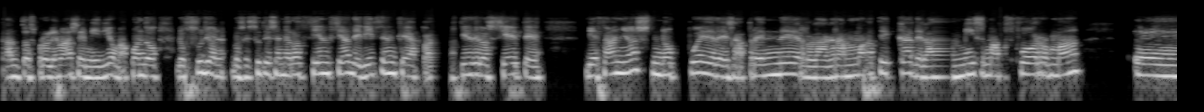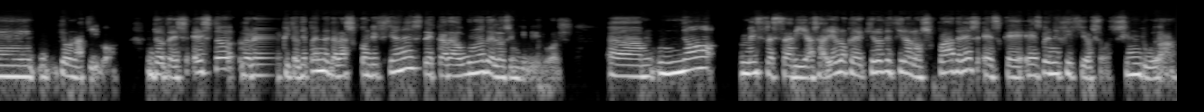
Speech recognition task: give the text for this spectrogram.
tantos problemas en mi idioma. Cuando los estudios, los estudios en neurociencia le dicen que a partir de los 7, 10 años no puedes aprender la gramática de la misma forma eh, de un nativo. Entonces, esto, lo repito, depende de las condiciones de cada uno de los individuos. no me estresaría. O sea, yo lo que quiero decir a los padres es que es beneficioso, sin duda,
